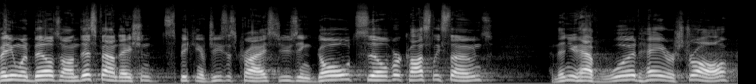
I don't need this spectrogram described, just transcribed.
If anyone builds on this foundation, speaking of Jesus Christ, using gold, silver, costly stones, and then you have wood, hay, or straw,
